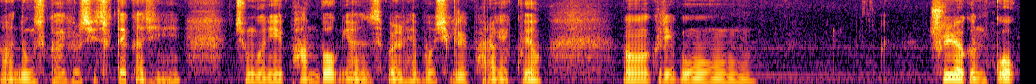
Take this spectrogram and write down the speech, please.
어, 능숙하게 그릴 수 있을 때까지 충분히 반복 연습을 해보시길 바라겠고요. 어, 그리고 출력은 꼭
